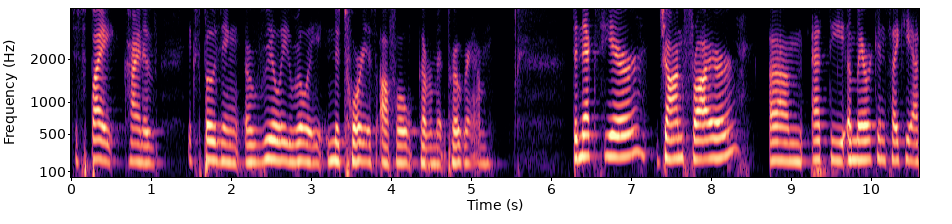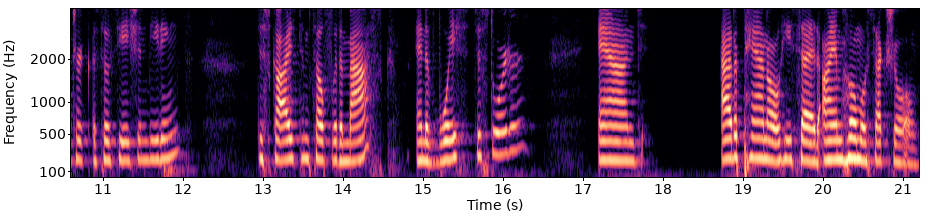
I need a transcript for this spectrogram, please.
despite kind of exposing a really, really notorious, awful government program. The next year, John Fryer, um, at the American Psychiatric Association meetings, disguised himself with a mask and a voice distorter. And at a panel, he said, I am homosexual,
